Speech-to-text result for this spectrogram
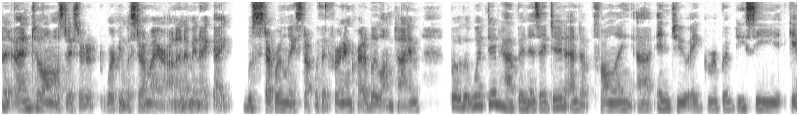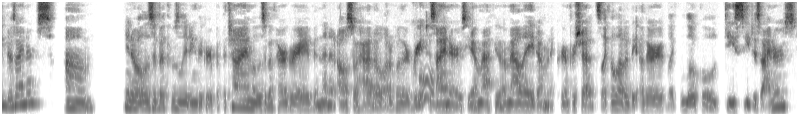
uh, until almost I started working with Stonemaier on it. I mean, I, I, was stubbornly stuck with it for an incredibly long time. But what did happen is I did end up falling uh, into a group of DC game designers. Um, you know, Elizabeth was leading the group at the time, Elizabeth Hargrave, and then it also had a lot of other great cool. designers. You know, Matthew O'Malley, Dominic Crapuchettes, like a lot of the other like local DC designers.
